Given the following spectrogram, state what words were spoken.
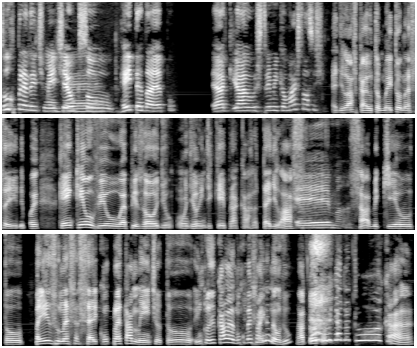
Surpreendentemente, eu é. que sou hater da Apple, é, a- é o streaming que eu mais tô assistindo. É de lascar, eu também tô nessa aí. Depois, quem, quem ouviu o episódio onde eu indiquei pra Carla Ted Lasso, É, mano. sabe que eu tô preso nessa série completamente. Eu tô. Inclusive, Carla, não começou ainda, não, viu? Já tô, eu tô ligado na tua, cara.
